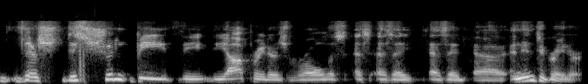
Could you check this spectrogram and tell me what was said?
there's, this shouldn't be the, the operator's role as, as, as a, as a, uh, an integrator.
